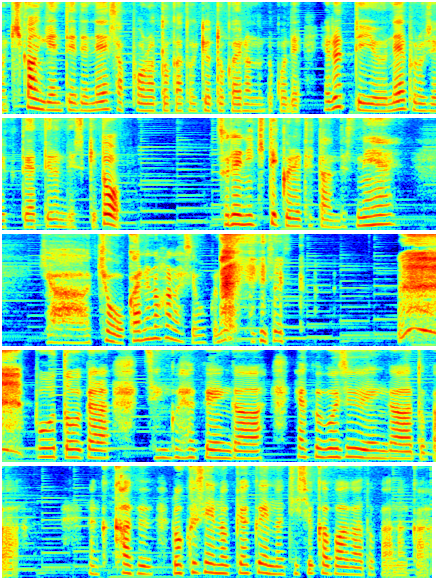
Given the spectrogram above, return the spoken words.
の期間限定でね、札幌とか東京とかいろんなとこでやるっていうね、プロジェクトやってるんですけど、それに来てくれてたんですね。いやー、今日お金の話多くない？なんか 冒頭から1500円が、150円が、とか、なんか家具6600円のティッシュカバーがとか、なんか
